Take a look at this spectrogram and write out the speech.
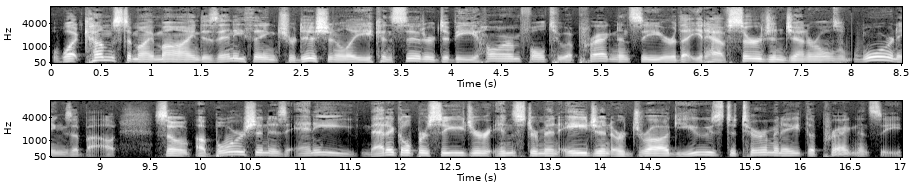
what comes to my mind is anything traditionally considered to be harmful to a pregnancy or that you'd have Surgeon General's warnings about. So, abortion is any medical procedure, instrument, agent, or drug used to terminate the pregnancy.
